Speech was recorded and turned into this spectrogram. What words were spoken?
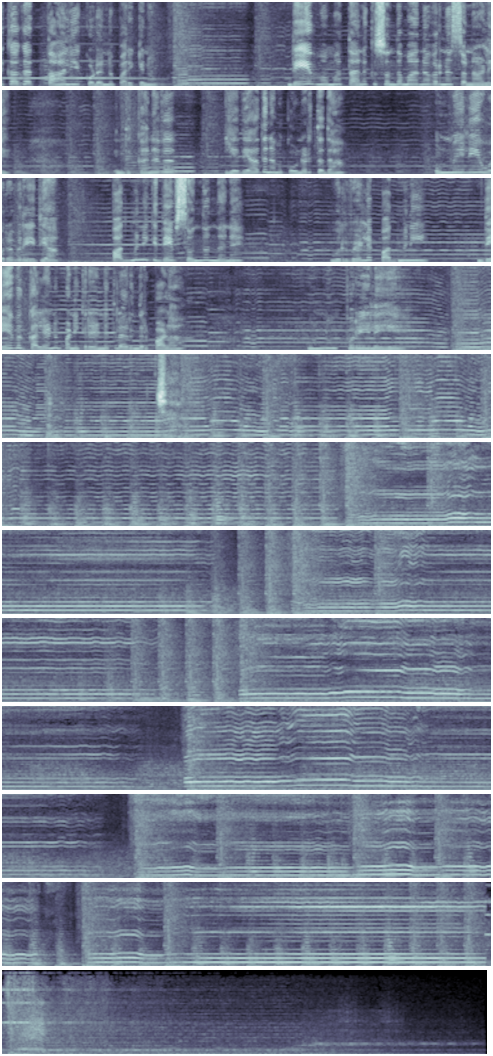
எதுக்காக தாலியை கொடுன்னு பறிக்கணும். தேவ் மாமா தனக்கு சொந்தமானவர்னு சொன்னாலே இந்த கனவு எதையாவது நமக்கு உணர்த்துதா? உண்மையிலேயே உறவு ரீதியா பத்மினிக்கு தேவ் சொந்தம் தானே? ஒருவேளை பத்மினி தேவ கல்யாணம் பண்ணிக்கிற எண்ணத்துல இருந்திருப்பாளா? ஒன்னும் புரியலையே.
